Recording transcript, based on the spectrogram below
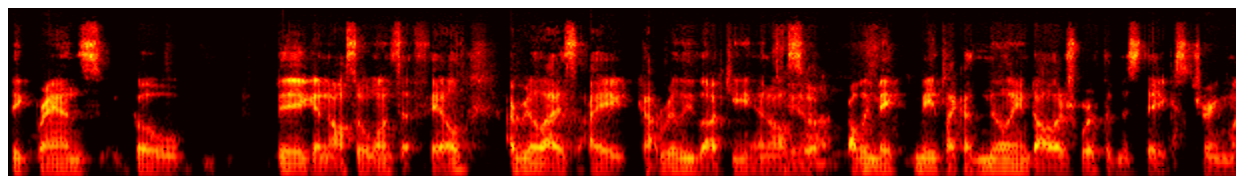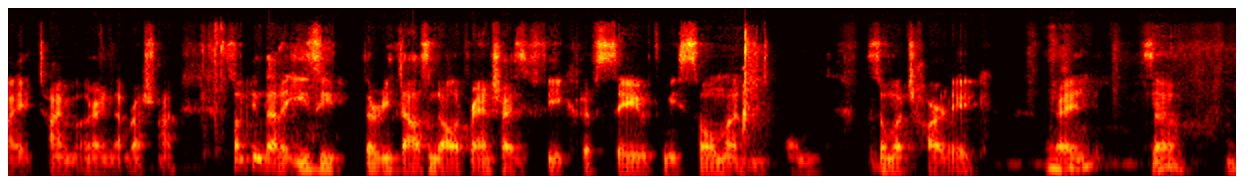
big brands go big and also ones that failed, I realized I got really lucky and also yeah. probably make, made like a million dollars worth of mistakes during my time running that restaurant. Something that an easy $30,000 franchise fee could have saved me so much, mm-hmm. um, so much heartache. Right. Mm-hmm. So, yeah.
